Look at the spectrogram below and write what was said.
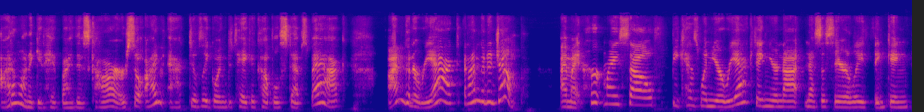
I don't want to get hit by this car. So I'm actively going to take a couple steps back. I'm going to react and I'm going to jump. I might hurt myself because when you're reacting, you're not necessarily thinking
